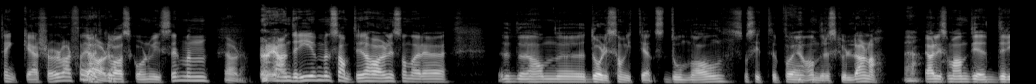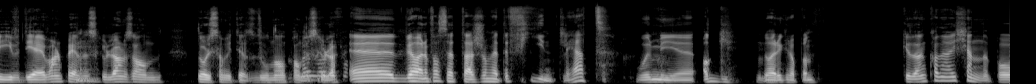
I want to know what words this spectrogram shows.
tenker jeg sjøl, i hvert fall. Jeg vet ikke hva scoren viser, men jeg har en driv, men samtidig har jeg litt sånn derre han eh, dårlig samvittighets-Donald som sitter på den andre skulderen, da. Ja. Jeg har liksom han drivdjevelen på ene Mm. skulderen, og så han dårlig samvittighets-Donald på andre skulderen. Eh, vi har en fasett her som heter fiendtlighet. Hvor mye agg du har i kroppen. Ikke den kan jeg kjenne på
